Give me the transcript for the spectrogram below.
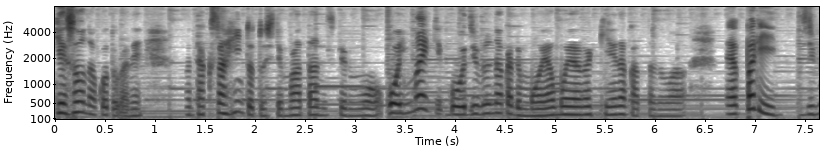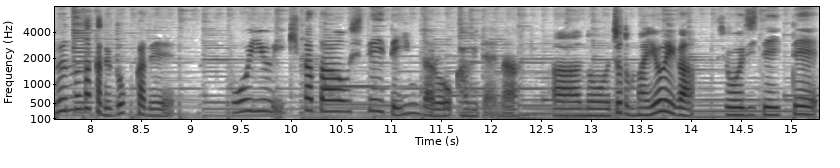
けそうなことがね、まあ、たくさんヒントとしてもらったんですけども、こう、いまいちこう自分の中でもやもやが消えなかったのは、やっぱり自分の中でどっかで、こういう生き方をしていていいんだろうかみたいな、あの、ちょっと迷いが生じていて、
